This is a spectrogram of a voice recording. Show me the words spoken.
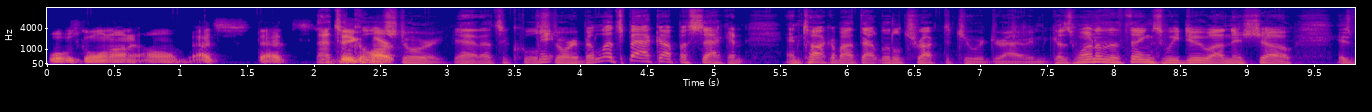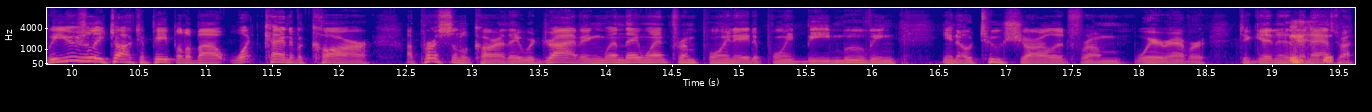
what was going on at home. That's that's that's a, a cool heart. story. Yeah, that's a cool story. But let's back up a second and talk about that little truck that you were driving because one of the things we do on this show is we usually talk to people about what kind of a car, a personal car they were driving when they went from point A to point B, moving, you know, to Charlotte from wherever to get into the NASCAR.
